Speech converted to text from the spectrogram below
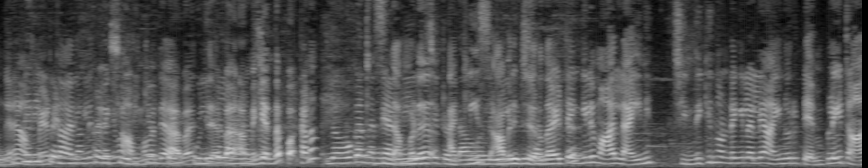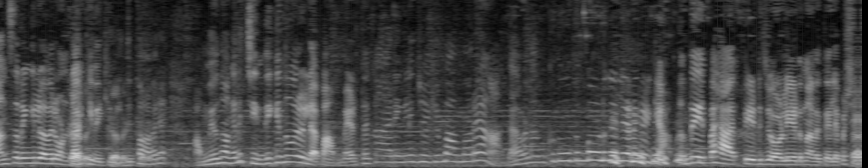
അങ്ങനെ അമ്മയുടെ ആരെങ്കിലും ചോദിക്കുമ്പോൾ അമ്മ മറ്റേ അമ്മയ്ക്ക് എന്താ കാരണം ലോകം തന്നെ see, നമ്മൾ അറ്റ്ലീസ്റ്റ് അവർ ചെറുതായിട്ടെങ്കിലും ആ ലൈനിൽ ചിന്തിക്കുന്നുണ്ടെങ്കിലല്ലേ അതിനൊരു ടെംപ്ലേറ്റ് ആൻസർ എങ്കിലും അവർ ഉണ്ടാക്കി വെക്കും. ഇതിപ്പോ അവരെ അമ്മയൊന്നും അങ്ങനെ ചിന്തിക്കുന്നവരില്ല. അപ്പൊ അമ്മയുടെ ആരെങ്കിലും ചോദിക്കുമ്പോൾ അമ്മ പറയാം അത് നമുക്ക് തോന്നുമ്പോൾ അവൾ കല്യാണം കഴിക്കാം. അവളത് ഇപ്പൊ ഹാപ്പി ആയിട്ട് ജോളി ആയിട്ട് നടക്കല്ലേ. പക്ഷെ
